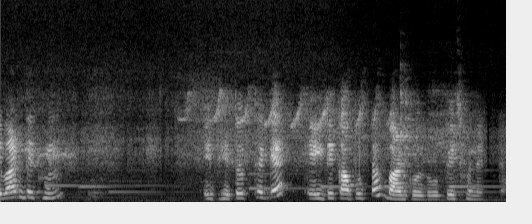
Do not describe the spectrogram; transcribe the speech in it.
এবার দেখুন এই ভেতর থেকে এই যে কাপড়টা বার করে দেবো, পেছনেরটা।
